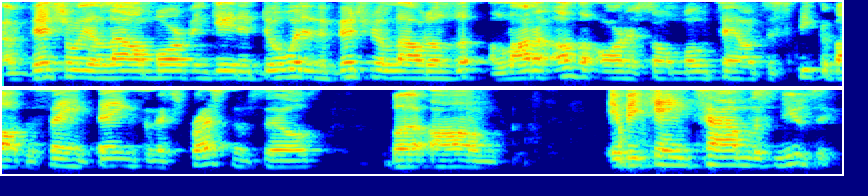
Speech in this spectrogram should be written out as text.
eventually allowed Marvin Gaye to do it and eventually allowed a, a, lot of other artists on Motown to speak about the same things and express themselves. But um, it became timeless music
